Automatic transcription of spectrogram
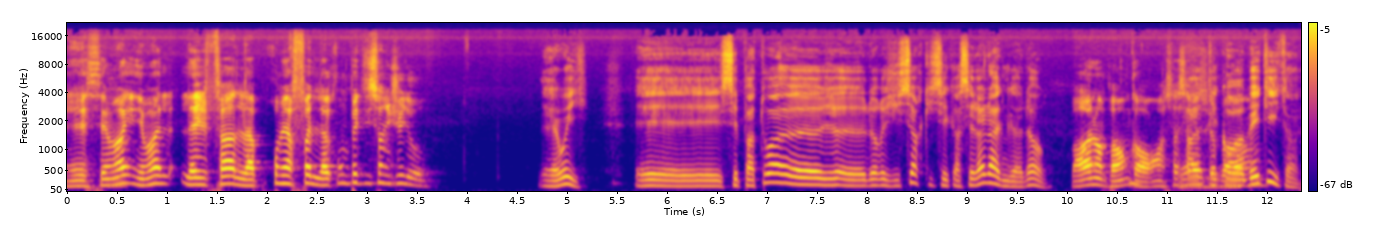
Et c'est moi, et moi, là, je la première fois de la compétition de judo. Eh oui. Et c'est pas toi, euh, le régisseur, qui s'est cassé la langue, non? Bah non, pas encore. hein, Ça, ça T'es pas. comme un. Betty, toi.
